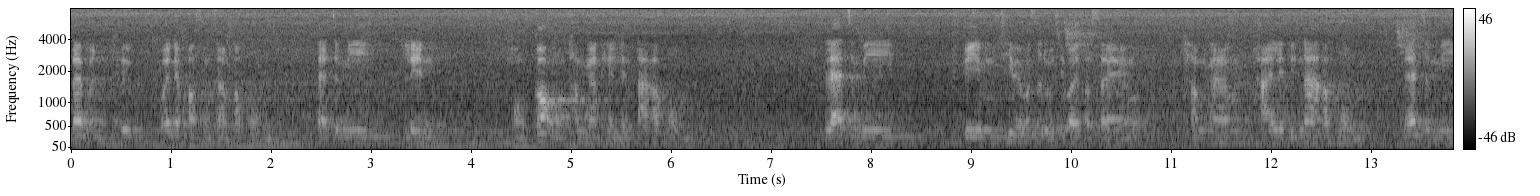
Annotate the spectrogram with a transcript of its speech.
ได้บันทึกไว้ในความทรงจำครับผม แต่จะมีเลนส์ของกล้องทำงานแทนเลนส์ตาครับผม และจะมีฟิล์มที่เป็นวัสดุที่ไวต่อแสงทำงานคล้ายเรติน่าครับผม และจะมี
